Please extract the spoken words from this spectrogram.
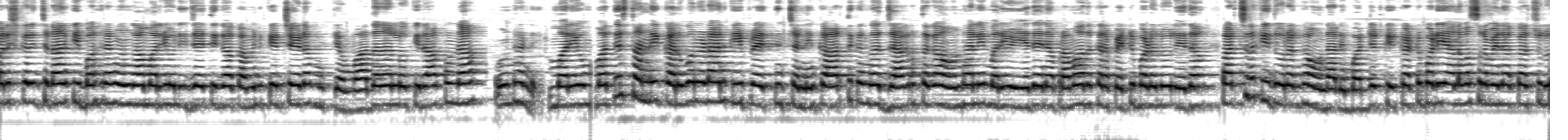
పరిష్కరించడానికి బహిరంగంగా మరియు నిజాయితీగా కమ్యూనికేట్ చేయడం ముఖ్యం. వాదనల్లోకి రాకుండా ఉండండి మరియు మధ్యస్థాన్ని కనుగొనడానికి ప్రయత్నించండి. ఇంకా ఆర్థికంగా జాగ్రత్తగా ఉండాలి మరియు ఏదైనా ప్రమాదకర పెట్టుబడులు లేదా ఖర్చులకి దూరంగా ఉండాలి. బడ్జెట్కి కట్టుబడి అనవసరమైన ఖర్చులు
